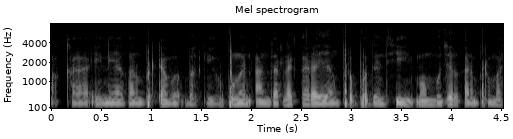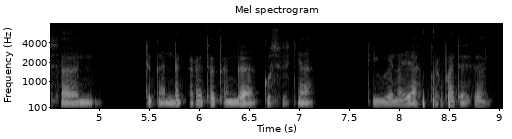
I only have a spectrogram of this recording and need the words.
maka ini akan berdampak bagi hubungan antar negara yang berpotensi memunculkan permasalahan dengan negara tetangga khususnya di wilayah perbatasan.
